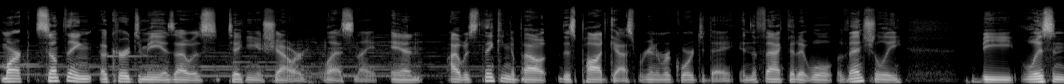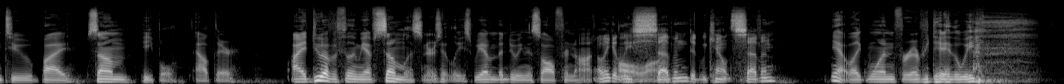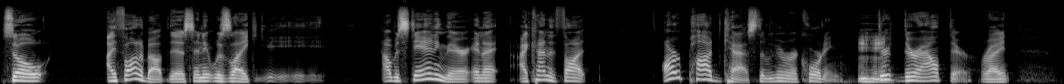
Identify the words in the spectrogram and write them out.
Mark, something occurred to me as I was taking a shower last night, and I was thinking about this podcast we're going to record today and the fact that it will eventually be listened to by some people out there. I do have a feeling we have some listeners at least. We haven't been doing this all for naught. I think at least along. seven. Did we count seven? Yeah, like one for every day of the week. so I thought about this and it was like I was standing there and I, I kind of thought our podcasts that we've been recording, Mhm. they're they're out there, right?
